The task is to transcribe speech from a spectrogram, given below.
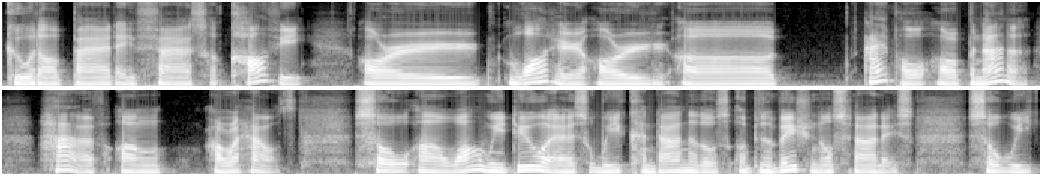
good or bad effects of coffee or water or uh, apple or banana have on our health. So, uh, what we do is we conduct those observational studies. So, we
